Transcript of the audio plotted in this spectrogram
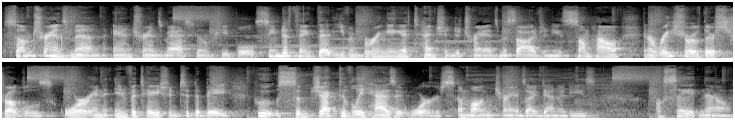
Some trans men and trans masculine people seem to think that even bringing attention to trans misogyny is somehow an erasure of their struggles or an invitation to debate who subjectively has it worse among trans identities. I'll say it now,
